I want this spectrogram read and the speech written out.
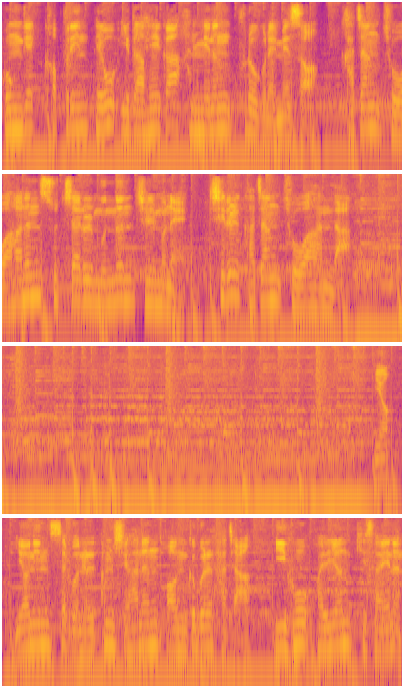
공개 커플인 배우 이다혜가 한 예능 프로그램에서 가장 좋아하는 숫자를 묻는 질문에 7을 가장 좋아한다. 연인 세븐을 암시하는 언급을 하자 이후 관련 기사에는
